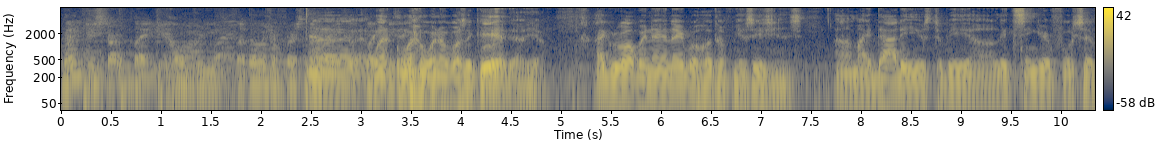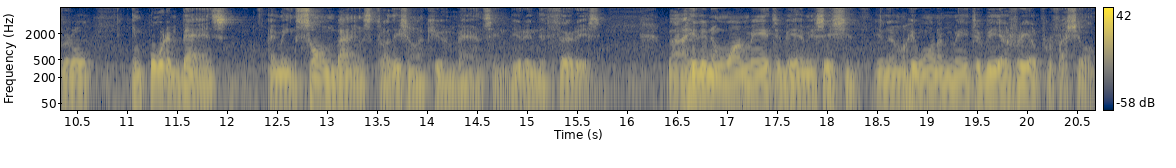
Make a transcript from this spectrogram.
When, when did you start playing? How old were you? Like, what was your first memory Uh, playing when, music? when, when I was a kid, uh, yeah. I grew up in a neighborhood of musicians. Uh, my daddy used to be a lead singer for several important bands. I mean, song bands, traditional Cuban bands, in, during the 30s. But he didn't want me to be a musician. You know, he wanted me to be a real professional,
